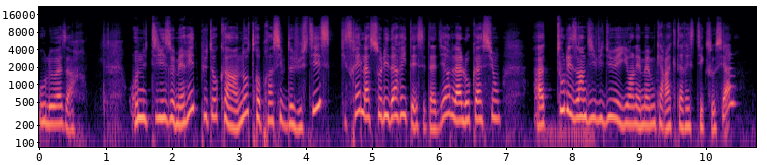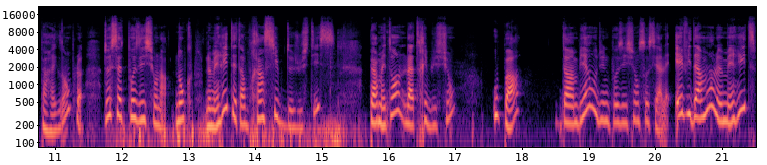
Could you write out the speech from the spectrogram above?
ou le hasard. On utilise le mérite plutôt qu'un autre principe de justice qui serait la solidarité, c'est-à-dire l'allocation à tous les individus ayant les mêmes caractéristiques sociales, par exemple, de cette position-là. Donc le mérite est un principe de justice permettant l'attribution ou pas d'un bien ou d'une position sociale. Évidemment, le mérite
